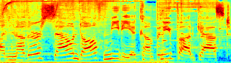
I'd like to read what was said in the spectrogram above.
Another Sound Off Media Company podcast.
